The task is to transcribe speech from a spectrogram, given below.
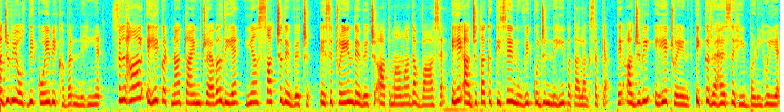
ਅੱਜ ਵੀ ਉਸ ਦੀ ਕੋਈ ਵੀ ਖਬਰ ਨਹੀਂ ਹੈ। ਫਿਲਹਾਲ ਇਹ ਘਟਨਾ ਟਾਈਮ ਟਰੈਵਲ ਦੀ ਹੈ ਜਾਂ ਸੱਚ ਦੇ ਵਿੱਚ, ਇਸ ਟ੍ਰੇਨ ਦੇ ਵਿੱਚ ਆਤਮਾਵਾਂ ਦਾ ਵਾਸ ਹੈ। ਇਹ ਅੱਜ ਤੱਕ ਕਿਸੇ ਨੂੰ ਵੀ ਕੁਝ ਨਹੀਂ ਪਤਾ ਲੱਗ ਸਕਿਆ ਤੇ ਅੱਜ ਵੀ ਇਹ ਟ੍ਰੇਨ ਇੱਕ ਰਹੱਸ ਹੀ ਬਣੀ ਹੋਈ ਹੈ।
